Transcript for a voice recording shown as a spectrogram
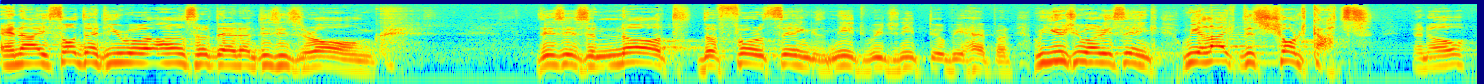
And I thought that you will answer that, and this is wrong. This is not the first things need, which need to be happen. We usually think we like these shortcuts, you know.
